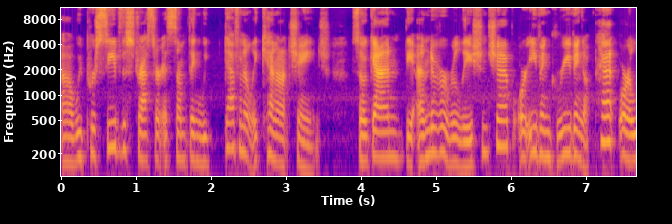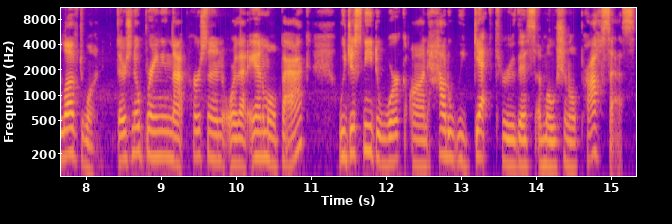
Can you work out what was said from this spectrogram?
uh, we perceive the stressor as something we definitely cannot change. So, again, the end of a relationship or even grieving a pet or a loved one. There's no bringing that person or that animal back. We just need to work on how do we get through this emotional process.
